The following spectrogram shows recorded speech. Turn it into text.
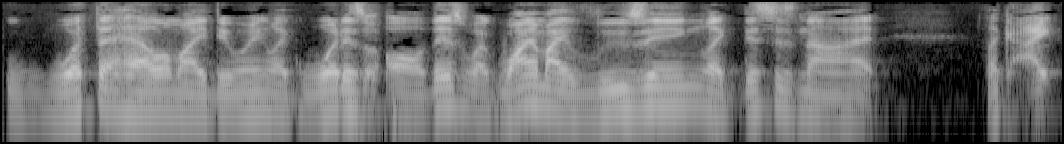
what the hell am I doing? Like what is all this? Like why am I losing? Like this is not like I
